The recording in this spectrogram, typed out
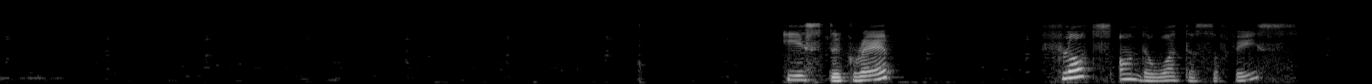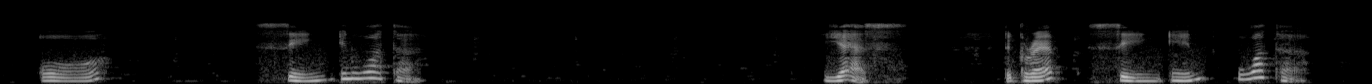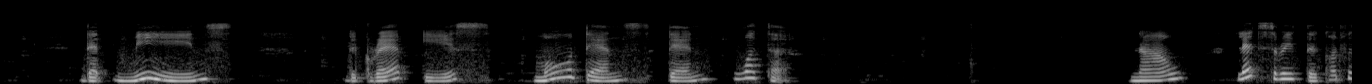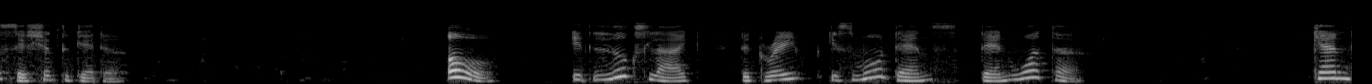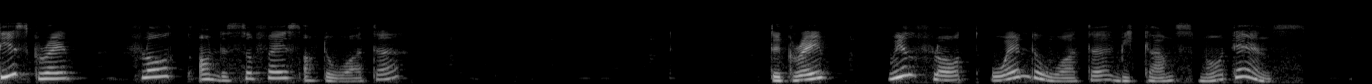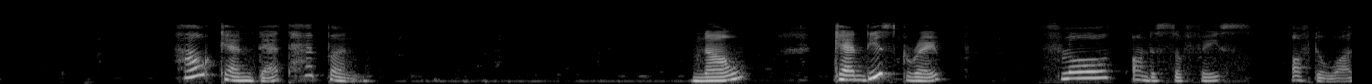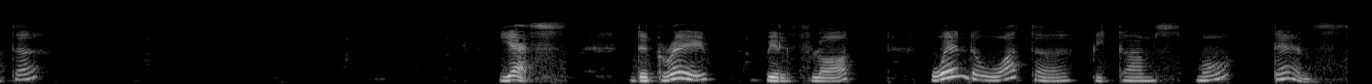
Is the grape floats on the water surface or sink in water? Yes, the grape sink in water. That means the grape is more dense than water. Now, let's read the conversation together. Oh, it looks like the grape is more dense than water. Can this grape float on the surface of the water? The grape will float when the water becomes more dense. How can that happen? Now, can this grape float on the surface of the water? Yes, the grape will float when the water becomes more dense.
